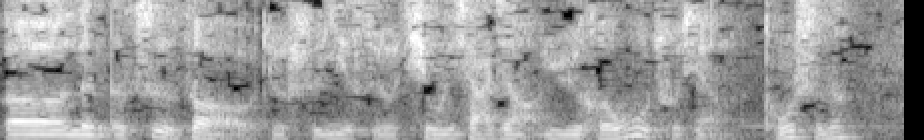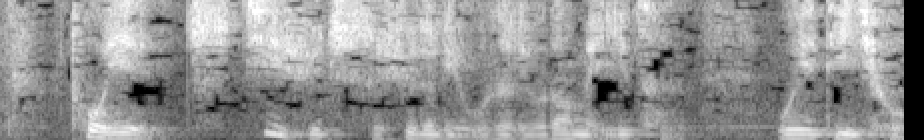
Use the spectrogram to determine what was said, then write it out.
呃，冷的制造就是意思，就是气温下降，雨和雾出现了。同时呢，唾液持继续持续的流着，流到每一层，为地球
